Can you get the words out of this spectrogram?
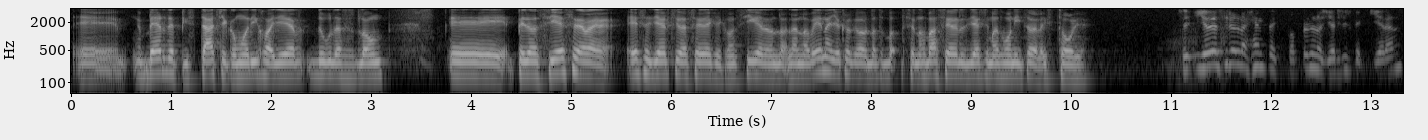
eh, verde pistache, como dijo ayer Douglas Sloan, eh, pero si ese, ese jersey va a ser el que consigue la, novena, yo creo que se nos va a hacer el jersey más bonito de la historia. Sí, yo decirle a la gente, compren los jerseys que quieran,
